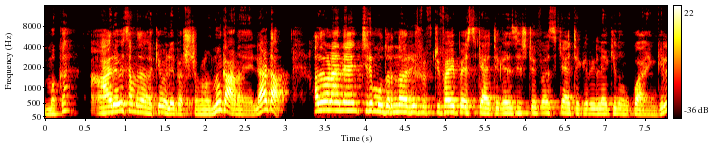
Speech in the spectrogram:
നമുക്ക് ആരോഗ്യ സംബന്ധമാക്കി വലിയ പ്രശ്നങ്ങളൊന്നും കാണാനില്ല കേട്ടോ. അതുപോലെ തന്നെ ഇച്ചിരി മുതിർന്ന ഒരു ഫിഫ്റ്റി ഫൈവ് പേഴ്സ് കാറ്റഗറി സിക്സ്റ്റി പേഴ്സ് കാറ്റഗറിയിലേക്ക് നോക്കുകയാണെങ്കിൽ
